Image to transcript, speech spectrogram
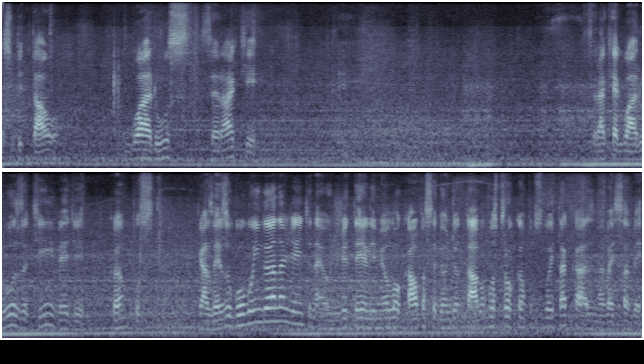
Hospital Guarus. Será que? Será que é Guarus aqui em vez de Campos? Porque às vezes o Google engana a gente, né? Eu digitei ali meu local para saber onde eu tava, mostrou Campos dos Goitacazes, mas vai saber.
